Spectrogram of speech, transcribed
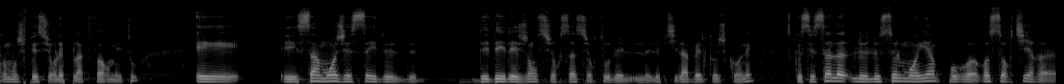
comment je fais sur les plateformes et tout. Et, et ça, moi, j'essaye d'aider les gens sur ça, surtout les, petits labels que je connais. Parce que c'est ça le, le, seul moyen pour ressortir euh,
